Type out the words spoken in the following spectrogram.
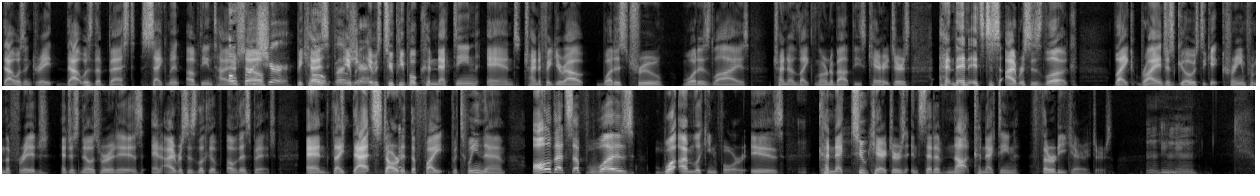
that wasn't great. That was the best segment of the entire oh, show for sure. because oh, for it, sure. it was two people connecting and trying to figure out what is true, what is lies, trying to like learn about these characters, and then it's just Iris's look. Like Ryan just goes to get cream from the fridge and just knows where it is, and Iris's look of oh this bitch, and like that started the fight between them. All of that stuff was what I'm looking for is connect two characters instead of not connecting thirty characters. Mm-hmm.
